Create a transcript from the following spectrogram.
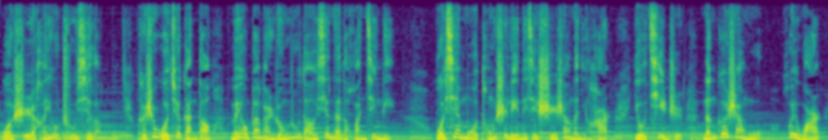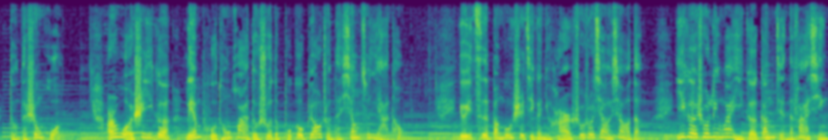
我是很有出息了。可是我却感到没有办法融入到现在的环境里。”我羡慕同事里那些时尚的女孩，有气质，能歌善舞，会玩，懂得生活，而我是一个连普通话都说得不够标准的乡村丫头。有一次，办公室几个女孩说说笑笑的，一个说另外一个刚剪的发型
